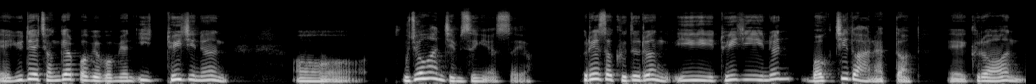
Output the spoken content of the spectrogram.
예, 유대 정결법에 보면 이 돼지는 어, 부정한 짐승이었어요. 그래서 그들은 이 돼지는 먹지도 않았던 예, 그런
